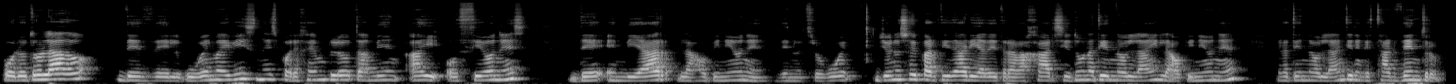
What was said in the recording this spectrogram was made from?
Por otro lado, desde el Google My Business, por ejemplo, también hay opciones de enviar las opiniones de nuestro Google. Yo no soy partidaria de trabajar, si yo tengo una tienda online, las opiniones de la tienda online tienen que estar dentro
